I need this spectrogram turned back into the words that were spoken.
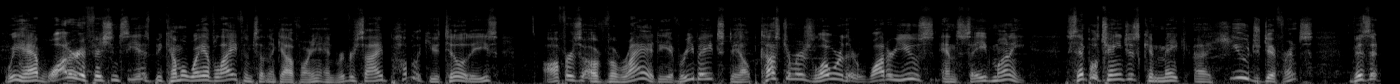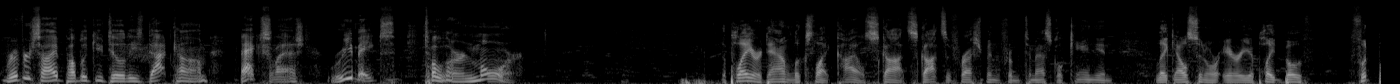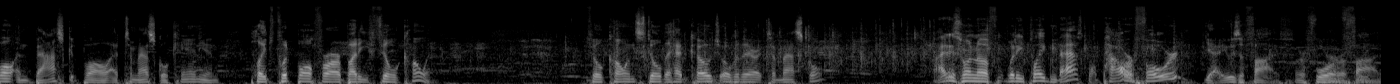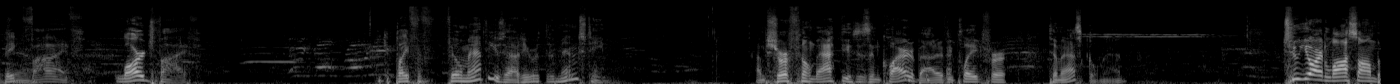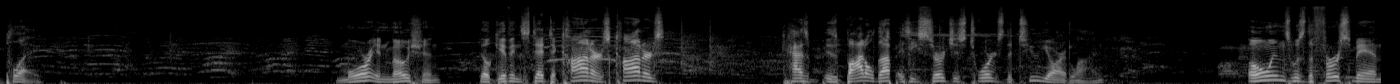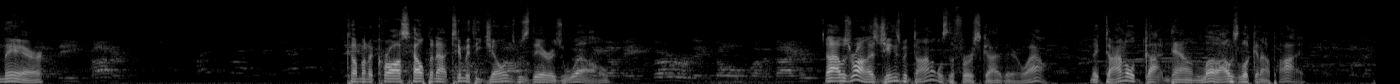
We have water efficiency has become a way of life in Southern California, and Riverside Public Utilities offers a variety of rebates to help customers lower their water use and save money. Simple changes can make a huge difference. Visit riversidepublicutilities.com backslash rebates to learn more. The player down looks like Kyle Scott. Scott's a freshman from Temescal Canyon, Lake Elsinore area. Played both football and basketball at Temescal Canyon. Played football for our buddy Phil Cohen. Phil Cohen still the head coach over there at Temescal. I just want to know if, what he played in basketball. Power forward? Yeah, he was a five or four or five. Big yeah. five. Large five. He could play for Phil Matthews out here with the men's team. I'm sure Phil Matthews has inquired about it if he played for Temescal, man. Two yard loss on the play. More in motion. They'll give instead to Connors. Connors has is bottled up as he surges towards the two yard line. Owens was the first man there. Coming across, helping out. Timothy Jones was there as well. No, I was wrong. That's James McDonald was the first guy there. Wow. McDonald got down low. I was looking up high.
